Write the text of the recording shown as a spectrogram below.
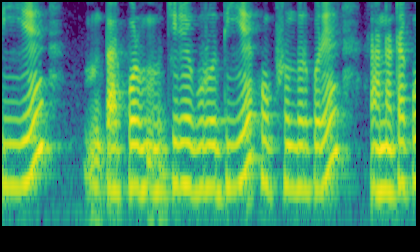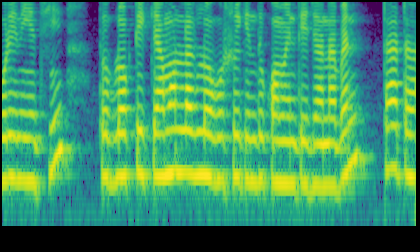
দিয়ে, তারপর জিরে গুঁড়ো দিয়ে খুব সুন্দর করে রান্নাটা করে নিয়েছি, তো ব্লগটি কেমন লাগল অবশ্যই কিন্তু কমেন্টে জানাবেন, টাটা!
